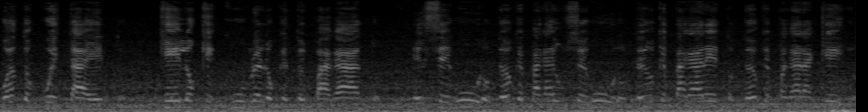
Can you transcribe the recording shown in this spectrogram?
¿cuánto cuesta esto? ¿Qué es lo que cubre lo que estoy pagando? El seguro, tengo que pagar un seguro, tengo que pagar esto, tengo que pagar aquello.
